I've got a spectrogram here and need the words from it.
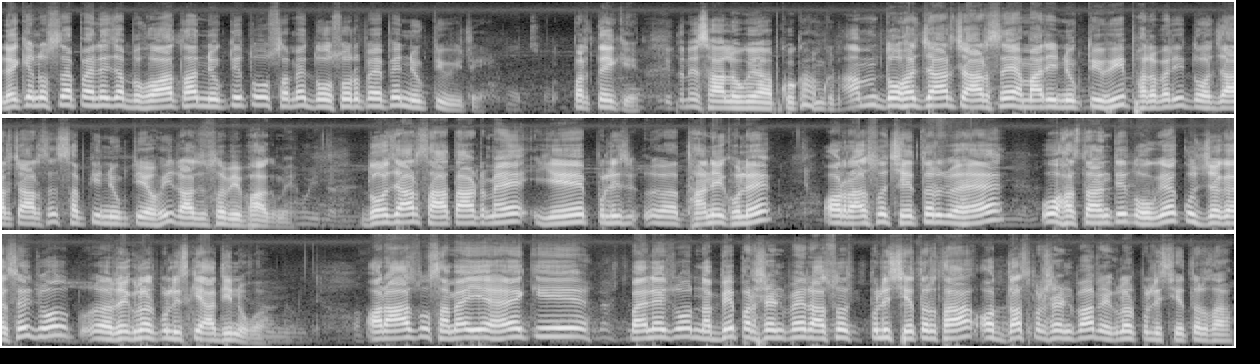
लेकिन उससे पहले जब हुआ था नियुक्ति तो उस समय दो सौ रुपये पे नियुक्ति हुई थी प्रत्येक की। कितने साल हो गए आपको काम करते हम 2004 से हमारी नियुक्ति हुई फरवरी 2004 से सबकी नियुक्तियाँ हुई राजस्व विभाग में। 2007-8 में ये पुलिस थाने खुले और राजस्व क्षेत्र जो है वो हस्तांतरित हो गया कुछ जगह से जो रेगुलर पुलिस के अधीन हुआ। और आज तो समय ये है कि पहले जो 90 परसेंट पे राजस्व पुलिस क्षेत्र था और 10 परसेंट पर रेगुलर पुलिस क्षेत्र था।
